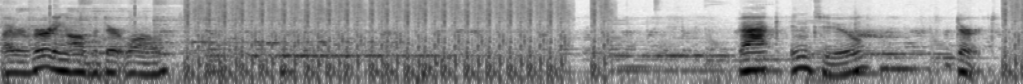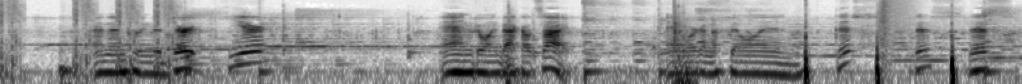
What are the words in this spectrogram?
by reverting all the dirt wall. Back into dirt. And then putting the dirt here and going back outside. And we're gonna fill in this, this, this,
